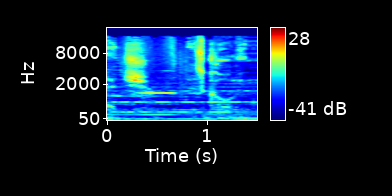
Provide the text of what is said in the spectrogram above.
edge is calling.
